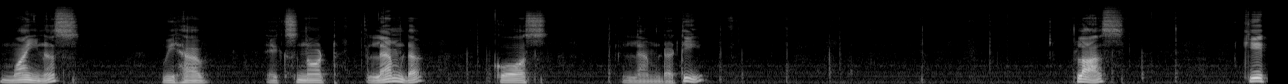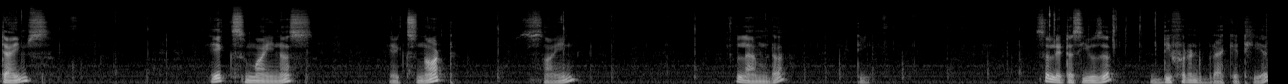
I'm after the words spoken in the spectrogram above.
minus we have x naught lambda cos lambda t plus k times x minus x naught sine lambda. So, let us use a different bracket here.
